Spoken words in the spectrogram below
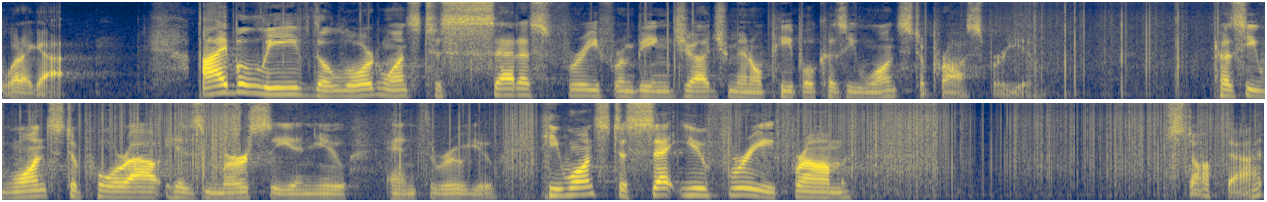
What I got. I believe the Lord wants to set us free from being judgmental people because He wants to prosper you. Because He wants to pour out His mercy in you and through you. He wants to set you free from. Stop that.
